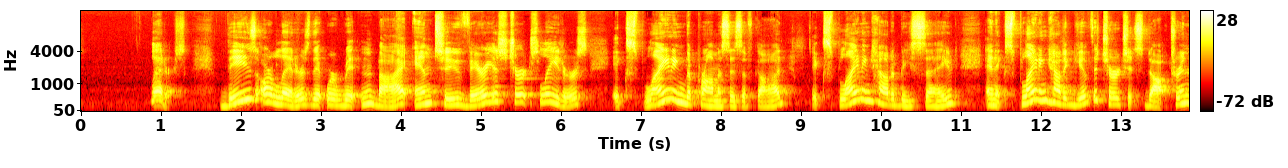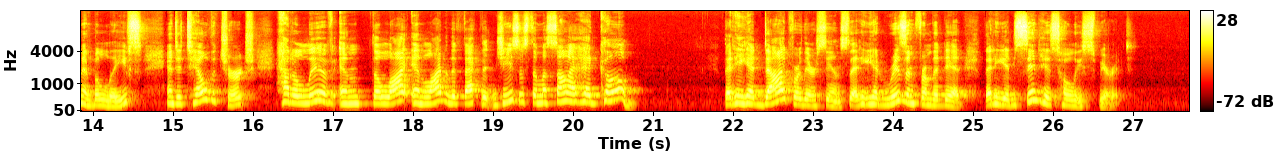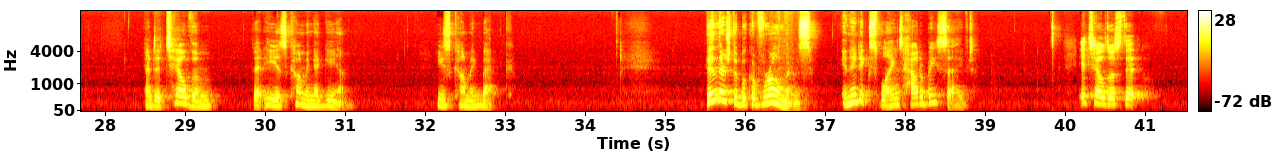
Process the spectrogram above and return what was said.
Letters. These are letters that were written by and to various church leaders explaining the promises of God, explaining how to be saved, and explaining how to give the church its doctrine and beliefs, and to tell the church how to live in the light in light of the fact that Jesus the Messiah had come. That he had died for their sins, that he had risen from the dead, that he had sent his Holy Spirit, and to tell them that he is coming again. He's coming back. Then there's the book of Romans, and it explains how to be saved. It tells us that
